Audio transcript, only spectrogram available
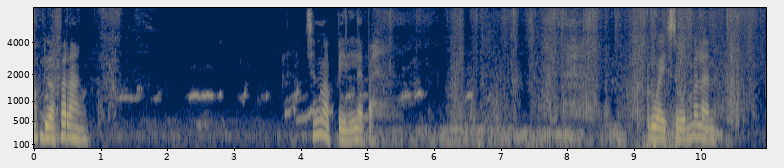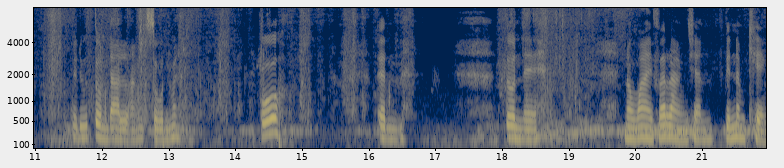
มะเดือฝรั่ง ฉันว่าเป็นแหละไป กล้วยโซนมาแล้วนะไปดูต้นด้านหลังโซนมาโอ้เอ็นต้นเอหน่อไม้ฝรั่งฉันเป็นน้ำแข็ง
